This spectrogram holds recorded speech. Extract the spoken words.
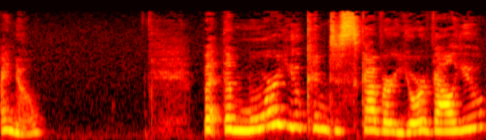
I know. But the more you can discover your value,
